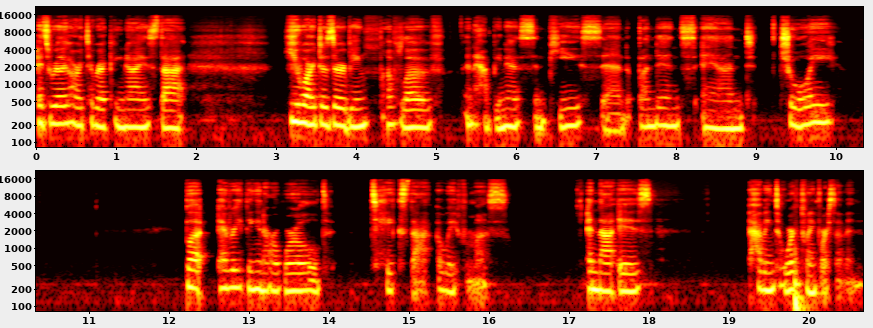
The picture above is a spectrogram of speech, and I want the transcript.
It's really hard to recognize that you are deserving of love and happiness and peace and abundance and joy. But everything in our world takes that away from us. And that is having to work 24 7,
